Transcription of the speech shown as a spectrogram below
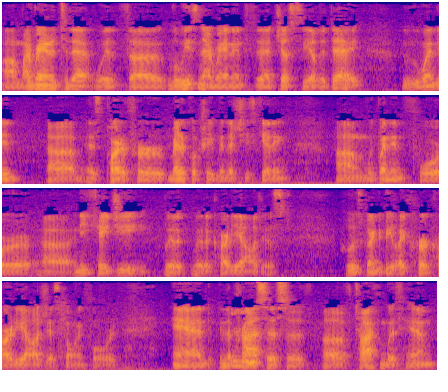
Um, I ran into that with uh, Louise, and I ran into that just the other day. We went in um, as part of her medical treatment that she's getting. Um, we went in for uh, an EKG with a, with a cardiologist who is going to be like her cardiologist going forward. And in the process of, of talking with him,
